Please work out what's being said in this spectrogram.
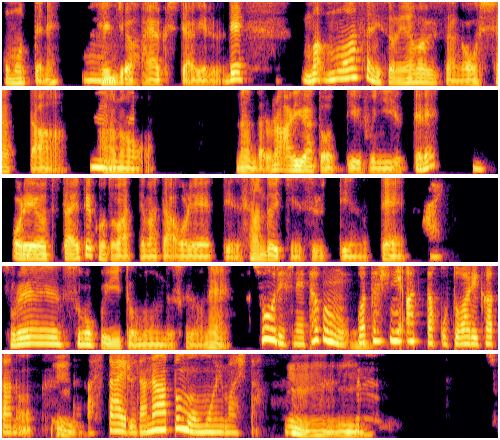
思ってね、うん返事を早くしてあげる。で、ま、まさにその山口さんがおっしゃった、うんあの、なんだろうな、ありがとうっていうふうに言ってねうん、お礼を伝えて断ってまたお礼っていうサンドイッチにするっていうのって、はいそれすごくいいと思うんですけどね。そうですね。多分ん私に合った断り方のうんなんかスタイルだなとも思いました。うんうんうん。そ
